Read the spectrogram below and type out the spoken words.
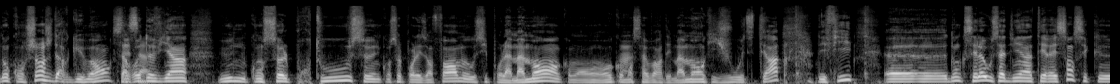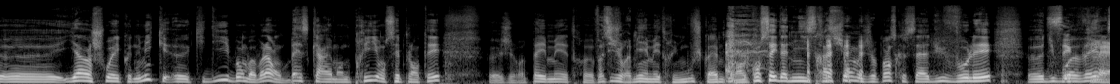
Donc on change d'argument, ça redevient une console pour tous, une console pour les enfants, mais aussi pour la maman. On recommence à avoir des mamans qui jouent, etc. Des filles. Euh, donc c'est là où ça devient intéressant, c'est que euh, il y a un choix économique euh, qui dit bon bah voilà, on baisse carrément de prix, on s'est planté. Euh, j'aurais pas aimé être, enfin si j'aurais bien aimé être une mouche quand même pendant le conseil d'administration, mais je pense que ça a dû voler du bois vert.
